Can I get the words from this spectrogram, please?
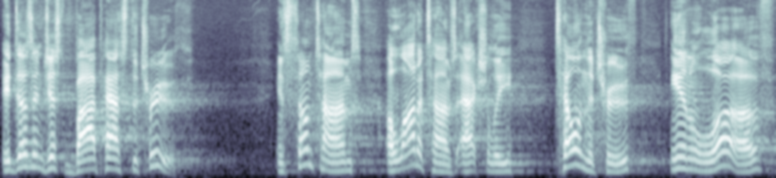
It doesn't just bypass the truth. And sometimes, a lot of times actually, telling the truth in love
